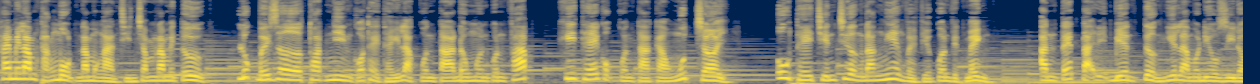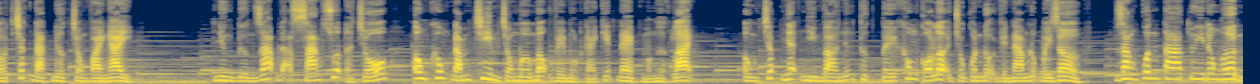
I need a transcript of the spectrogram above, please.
25 tháng 1 năm 1954, lúc bấy giờ thoạt nhìn có thể thấy là quân ta đông hơn quân Pháp, khi thế của quân ta cao ngút trời. ưu thế chiến trường đang nghiêng về phía quân Việt Minh. Ăn Tết tại Điện Biên tưởng như là một điều gì đó chắc đạt được trong vài ngày. Nhưng tướng Giáp đã sáng suốt ở chỗ, ông không đắm chìm trong mơ mộng về một cái kết đẹp mà ngược lại. Ông chấp nhận nhìn vào những thực tế không có lợi cho quân đội Việt Nam lúc bấy giờ, rằng quân ta tuy đông hơn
